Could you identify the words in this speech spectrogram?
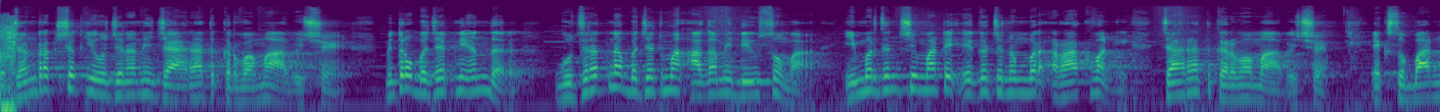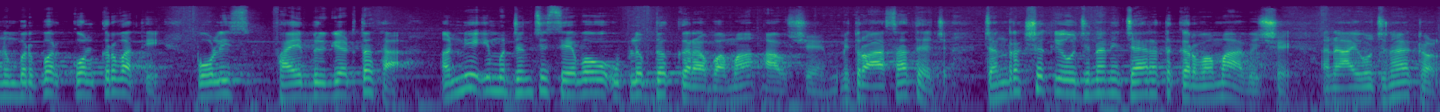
તો જનરક્ષક યોજનાની જાહેરાત કરવામાં આવી છે. મિત્રો, બજેટની અંદર ગુજરાતના બજેટમાં આગામી દિવસોમાં ઇમરજન્સી માટે એક જ નંબર રાખવાની જાહેરાત કરવામાં આવી છે. એકસો બાર નંબર પર કોલ કરવાથી પોલીસ, ફાયર બ્રિગેડ તથા અન્ય ઇમરજન્સી સેવાઓ ઉપલબ્ધ કરાવવામાં આવશે. મિત્રો, આ સાથે જ જનરક્ષક યોજનાની જાહેરાત કરવામાં આવી છે અને આ યોજના હેઠળ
